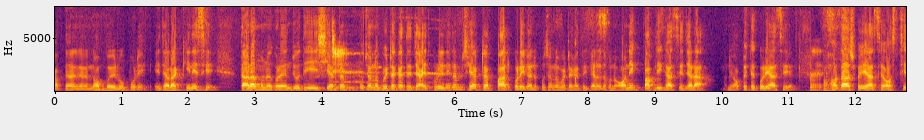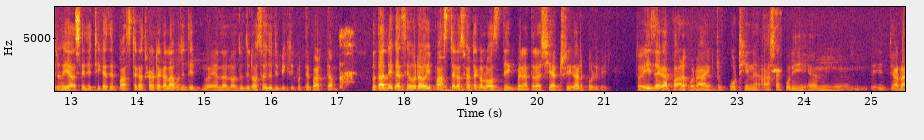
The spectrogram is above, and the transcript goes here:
আপনার নব্বইয়ের এই যারা কিনেছে তারা মনে করেন যদি এই শেয়ারটা পঁচানব্বই টাকাতে যায় ধরে নিলাম শেয়ারটা পার করে গেল পঁচানব্বই টাকাতে গেল তখন অনেক পাবলিক আছে যারা মানে অপেক্ষা করে আছে হ্যাঁ। হতাশ হয়ে আছে অস্থির হয়ে আছে যে ঠিক আছে পাঁচ টাকা ছয় টাকা লাভ যদি যদি হয়ে যদি বিক্রি করতে পারতাম। তো তাদের কাছে ওরা ওই পাঁচ টাকা ছয় টাকা লস দেখবে না তারা শেয়ার ট্রিগার করবে। তো এই জায়গা পার করা একটু কঠিন। আশা করি যারা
